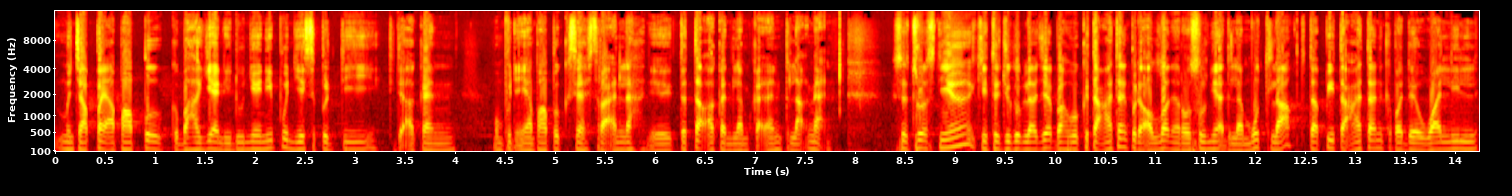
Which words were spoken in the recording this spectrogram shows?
mencapai apa-apa kebahagiaan di dunia ini pun dia seperti tidak akan mempunyai apa-apa kesejahteraan lah. Dia tetap akan dalam keadaan terlaknat Seterusnya kita juga belajar bahawa ketaatan kepada Allah dan Rasulnya adalah mutlak tetapi taatan kepada walil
